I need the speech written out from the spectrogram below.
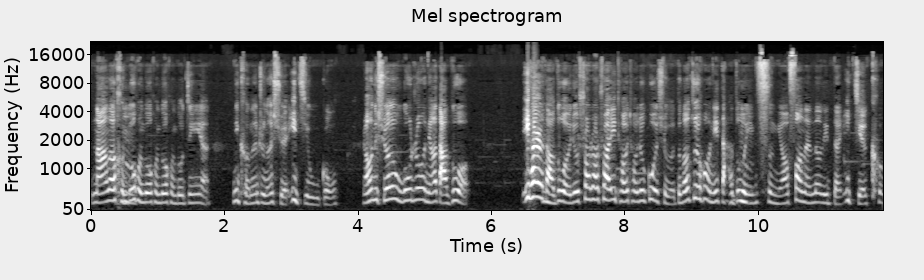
拿了很多很多很多很多经验，你可能只能学一级武功，然后你学了武功之后你要打坐。一开始打坐就刷刷刷一条一条就过去了，等到最后你打坐一次，你要放在那里等一节课，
